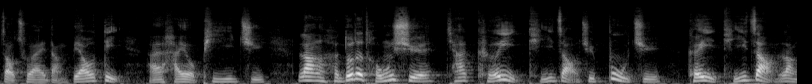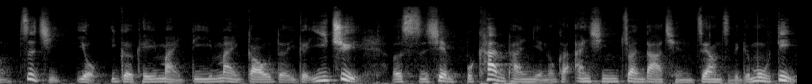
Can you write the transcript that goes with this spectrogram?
找出来一档标的，还还有 PEG。让很多的同学他可以提早去布局，可以提早让自己有一个可以买低卖高的一个依据，而实现不看盘也能够安心赚大钱这样子的一个目的。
